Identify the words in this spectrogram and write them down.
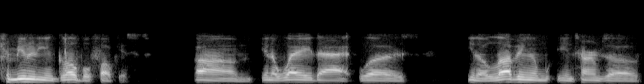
community and global focused um, in a way that was you know, loving him in terms of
